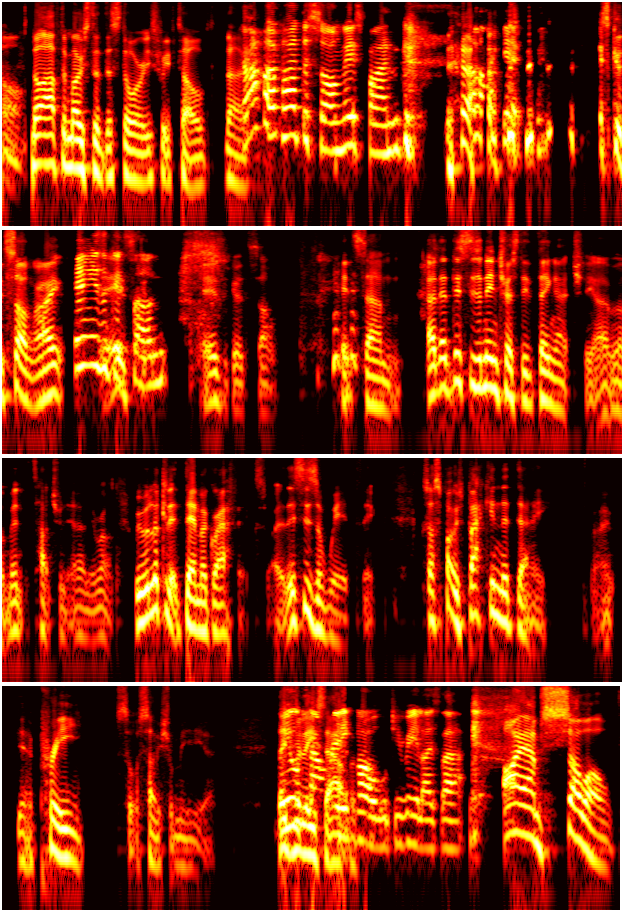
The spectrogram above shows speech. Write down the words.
Oh. not after most of the stories we've told. No, I've heard the song; it's fun. I like it. it's a good song, right? It is a It good is song. It is a good song. It's um. uh, this is an interesting thing, actually. I I meant to touch on it earlier on. We were looking at demographics, right? This is a weird thing because I suppose back in the day, right? You know, pre sort of social media, We they'd all release sound really albums. old. You realise that? I am so old.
